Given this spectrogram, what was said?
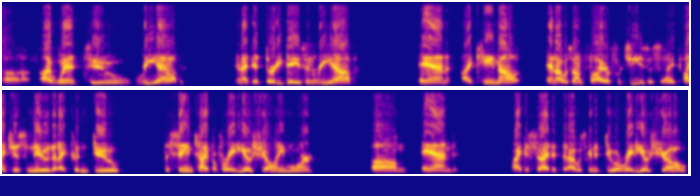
uh, I went to rehab and I did 30 days in rehab. And I came out and I was on fire for Jesus. I, I just knew that I couldn't do the same type of radio show anymore. Um, and I decided that I was going to do a radio show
